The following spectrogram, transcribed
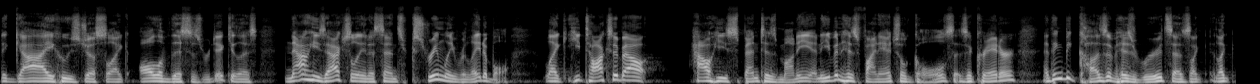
the guy who's just like, all of this is ridiculous. Now he's actually, in a sense, extremely relatable. Like he talks about how he spent his money and even his financial goals as a creator. I think because of his roots as like like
